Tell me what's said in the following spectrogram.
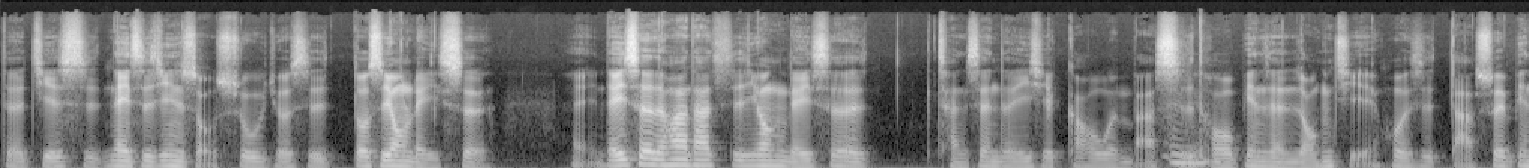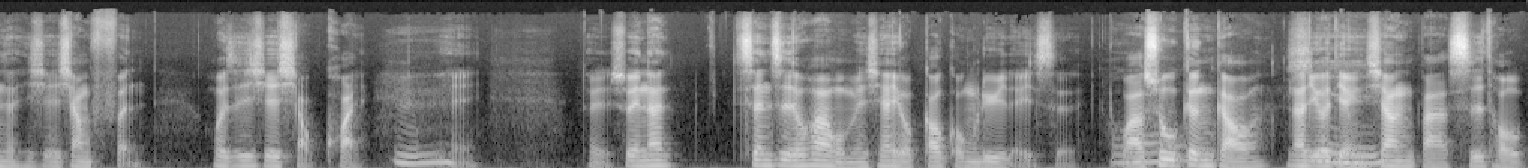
的结石内视镜手术就是都是用镭射。哎，镭射的话，它是用镭射产生的一些高温，把石头变成溶解，嗯、或者是打碎变成一些像粉，或者是一些小块。嗯，哎，对，所以那甚至的话，我们现在有高功率镭射，瓦数更高，哦、那有点像把石头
